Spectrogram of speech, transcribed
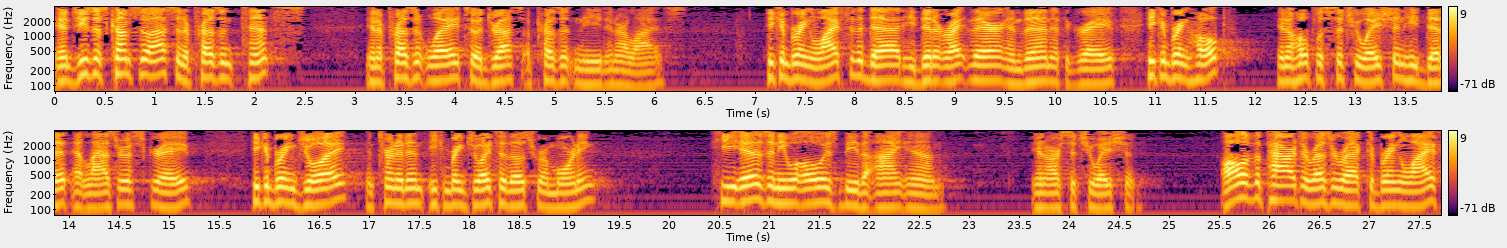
And Jesus comes to us in a present tense, in a present way to address a present need in our lives. He can bring life to the dead. He did it right there and then at the grave. He can bring hope in a hopeless situation. He did it at Lazarus' grave. He can bring joy and turn it in. He can bring joy to those who are mourning. He is and he will always be the I am in our situation. All of the power to resurrect, to bring life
